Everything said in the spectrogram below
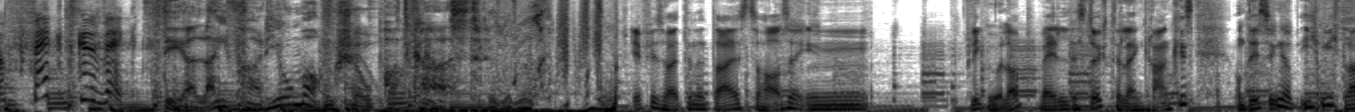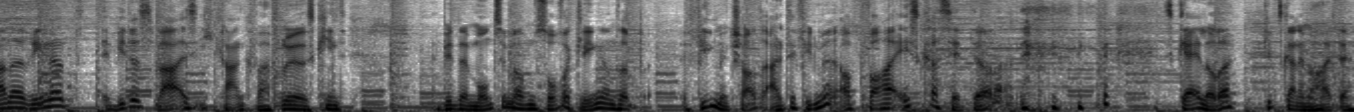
Perfekt geweckt. Der Live-Radio-Morgenshow-Podcast. Steffi ist heute nicht da, ist zu Hause im Pflegeurlaub, weil das Töchterlein krank ist. Und deswegen habe ich mich daran erinnert, wie das war, als ich krank war, früher als Kind. Ich bin im Wohnzimmer auf dem Sofa gelegen und habe Filme geschaut, alte Filme, auf VHS-Kassette, oder? ist geil, oder? Gibt's gar nicht mehr heute.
